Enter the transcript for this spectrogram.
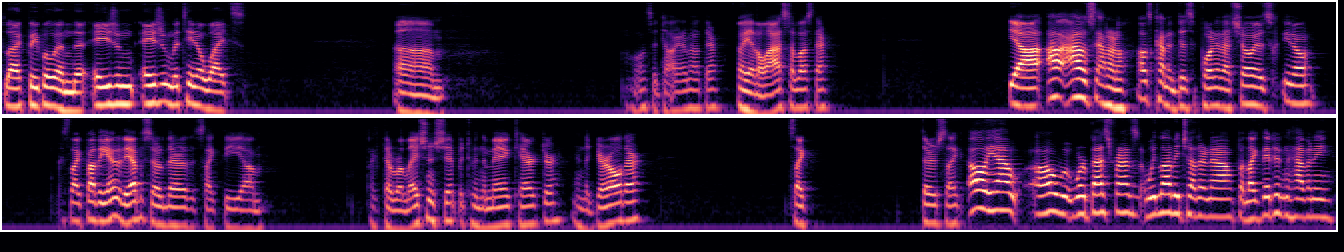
black people, and the Asian Asian Latino whites. Um, what was it talking about there? Oh yeah, The Last of Us there. Yeah, I, I was I don't know I was kind of disappointed. That show is you know, because like by the end of the episode there, it's like the um, like the relationship between the main character and the girl there. It's like there's like oh yeah oh we're best friends we love each other now but like they didn't have any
